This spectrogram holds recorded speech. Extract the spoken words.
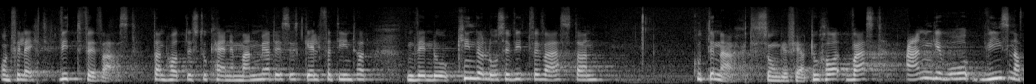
und vielleicht Witwe warst. Dann hattest du keinen Mann mehr, der das Geld verdient hat. Und wenn du kinderlose Witwe warst, dann gute Nacht, so ungefähr. Du warst angewiesen auf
